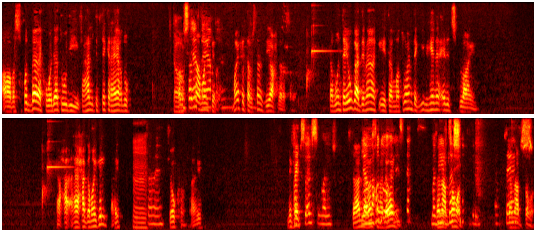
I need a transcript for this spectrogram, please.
آه بس خد بالك هو ده 2 دي فهل تفتكر هياخده؟ طب آه استنى يا مايكل. مايكل طب استنى دي واحدة بس. طب وانت يوجع دماغك إيه؟ طب ما تروح أنت تجيب هنا اديت سبلاين هاي حاجة مايكل؟ أهي. تمام. شكرا. أهي. طب نفعت؟ سؤال صغير استنى لما اخده ما استنى يا عبد بيرضاش. استنى عبد. الصمد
